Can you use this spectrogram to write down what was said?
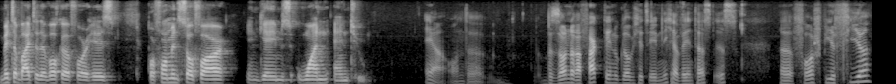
Mitarbeiter der Woche for his performance so far in games one and two. Ja, und äh, besonderer Fakt, den du, glaube ich, jetzt eben nicht erwähnt hast, ist, äh, vor Spiel 4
